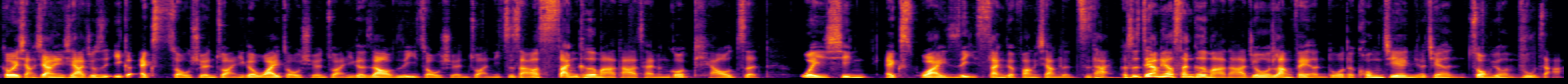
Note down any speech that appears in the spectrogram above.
各位想象一下，就是一个 X 轴旋转，一个 Y 轴旋转，一个绕 Z 轴旋转，你至少要三颗马达才能够调整。卫星 X、Y、Z 三个方向的姿态，可是这样要三颗马达就浪费很多的空间，而且很重又很复杂。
